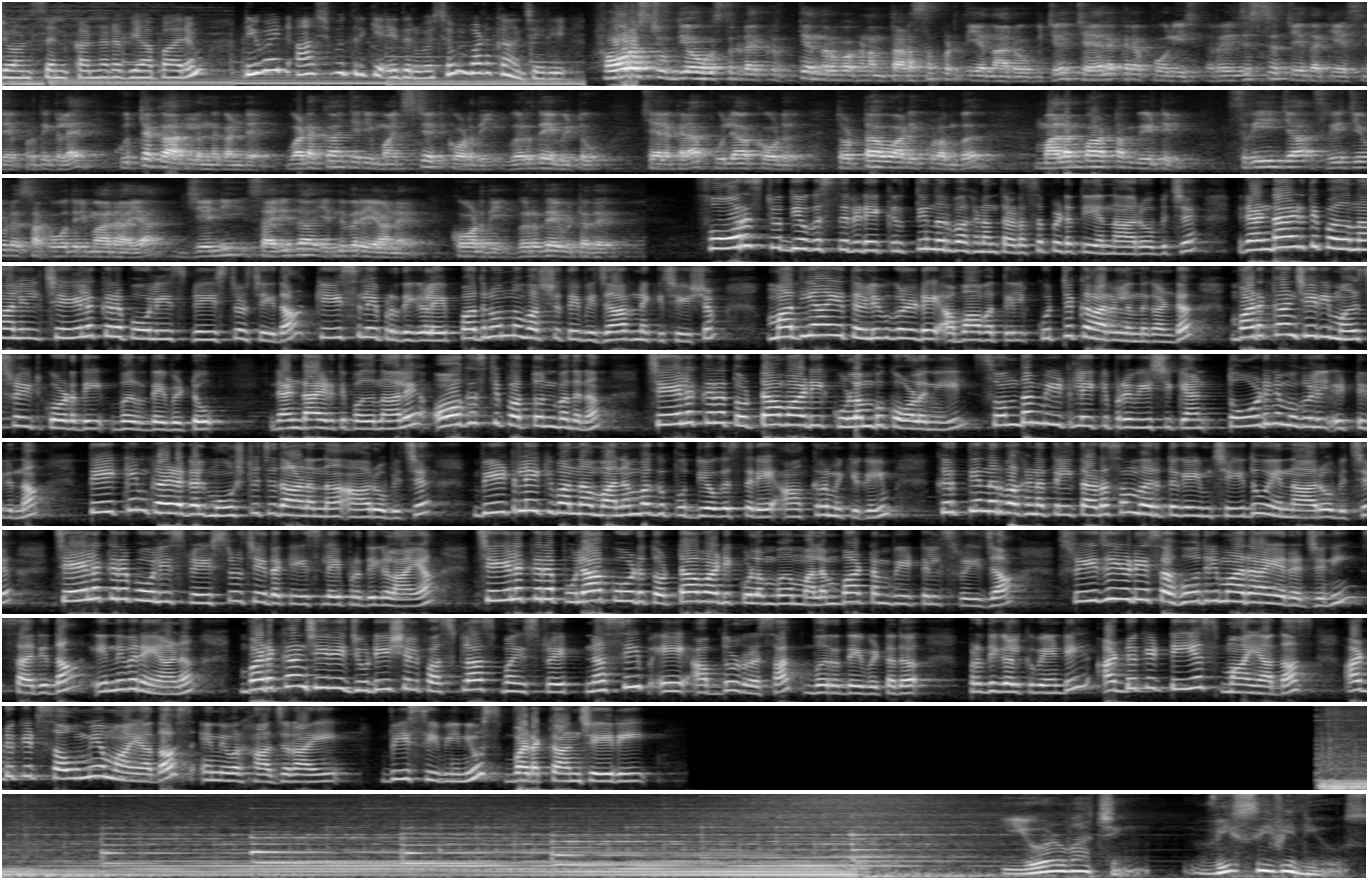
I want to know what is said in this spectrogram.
Johnson കണ്ണട വ്യാപാരം divine ആശുപത്രിക്ക് എതിർവശം വടക്കാഞ്ചേരി. ഫോറസ്റ്റ് ഉദ്യോഗസ്ഥരുടെ കൃത്യനിർവഹണം തടസ്സപ്പെടുത്തിയെന്നാരോപിച്ച് ചേലക്കര പോലീസ് രജിസ്റ്റർ ചെയ്ത കേസിലെ പ്രതികളെ കുറ്റക്കാരില്ലെന്ന് കണ്ട് വടക്കാഞ്ചേരി മജിസ്ട്രേറ്റ് കോടതി വെറുതെ വിട്ടു. ചേലക്കര പുലാക്കോട് തൊട്ടാവാടിക്കുളമ്പ് മലമ്പാട്ടം വീട്ടിൽ ശ്രീജ ശ്രീജയുടെ സഹോദരിമാരായ ജെനി സരിത എന്നിവരെയാണ് കോടതി വെറുതെ വിട്ടത്. ഫോറസ്റ്റ് ഉദ്യോഗസ്ഥരുടെ കൃത്യനിർവഹണം തടസ്സപ്പെടുത്തിയെന്ന് ആരോപിച്ച് രണ്ടായിരത്തി പതിനാലിൽ ചേലക്കര പോലീസ് രജിസ്റ്റർ ചെയ്ത കേസിലെ പ്രതികളെ പതിനൊന്ന് വർഷത്തെ വിചാരണയ്ക്ക് ശേഷം മതിയായ തെളിവുകളുടെ അഭാവത്തിൽ കുറ്റക്കാരല്ലെന്ന് കണ്ട് വടക്കാഞ്ചേരി മജിസ്ട്രേറ്റ് കോടതി വെറുതെ വിട്ടു. രണ്ടായിരത്തി പതിനാല് ഓഗസ്റ്റ് പത്തൊൻപതിന് ചേലക്കര തൊട്ടാവാടി കുളമ്പ് കോളനിയിൽ സ്വന്തം വീട്ടിലേക്ക് പ്രവേശിക്കാൻ തോടിന് മുകളിൽ ഇട്ടിരുന്ന തേക്കിൻ കഴകൾ മോഷ്ടിച്ചതാണെന്ന് ആരോപിച്ച് വീട്ടിലേക്ക് വന്ന വനം വകുപ്പ് ഉദ്യോഗസ്ഥരെ ആക്രമിക്കുകയും കൃത്യനിർവഹണത്തിൽ തടസ്സം വരുത്തുകയും ചെയ്തു എന്ന് ആരോപിച്ച് ചേലക്കര പോലീസ് രജിസ്റ്റർ ചെയ്ത കേസിലെ പ്രതികളായ ചേലക്കര പുലാക്കോട് തൊട്ടാവാടി കുളമ്പ് മലമ്പാട്ടം വീട്ടിൽ ശ്രീജ ശ്രീജയുടെ സഹോദരിമാരായ രജനി സരിത എന്നിവരെയാണ് Vadakkanchery judicial first class magistrate Naseeb A Abdul Razak വെറുതെ വിട്ടത്. പ്രതികൾക്ക് വേണ്ടി advocate T S Mayadas advocate Soumya Mayadas എന്നിവർ ഹാജരായി. B C V news Vadakkanchery. You are watching VCV News.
